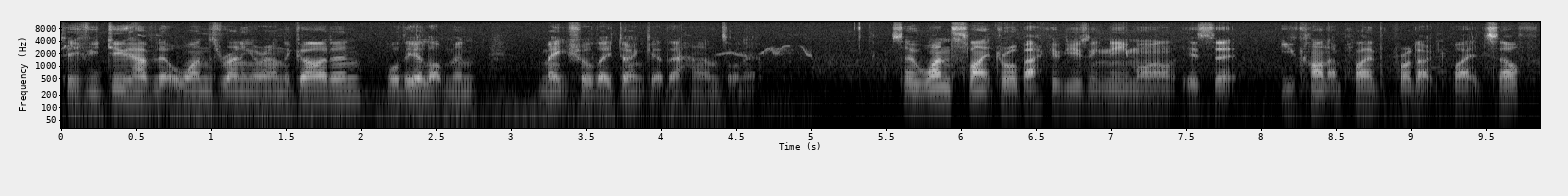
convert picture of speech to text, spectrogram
so if you do have little ones running around the garden or the allotment, make sure they don't get their hands on it. So one slight drawback of using neem oil is that you can't apply the product by itself.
